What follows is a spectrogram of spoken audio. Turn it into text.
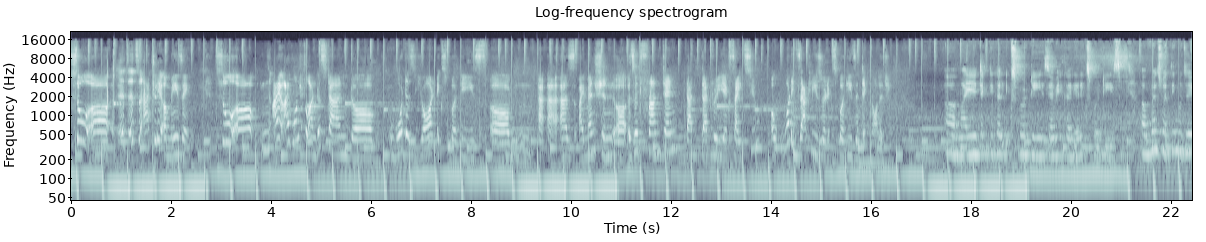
so it's, it's actually amazing so I, I wanted to understand what is your expertise um, as i mentioned uh, is it front end that that really excites you uh, what exactly is your expertise in technology my technical expertise या मेरी करियर एक्सपर्टीज़ वेल स्वती मुझे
